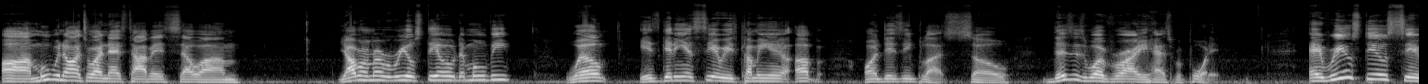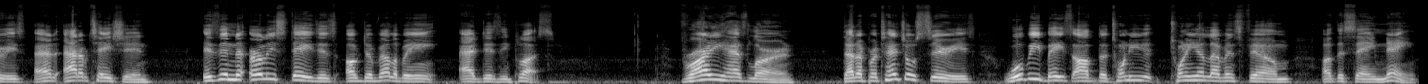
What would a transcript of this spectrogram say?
uh, moving on to our next topic. So um, y'all remember Real Steel the movie? Well, it's getting a series coming up on Disney Plus. So this is what Variety has reported. A Real Steel series ad- adaptation is in the early stages of developing at Disney Plus. Variety has learned that a potential series will be based off the 20, 2011's film of the same name,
